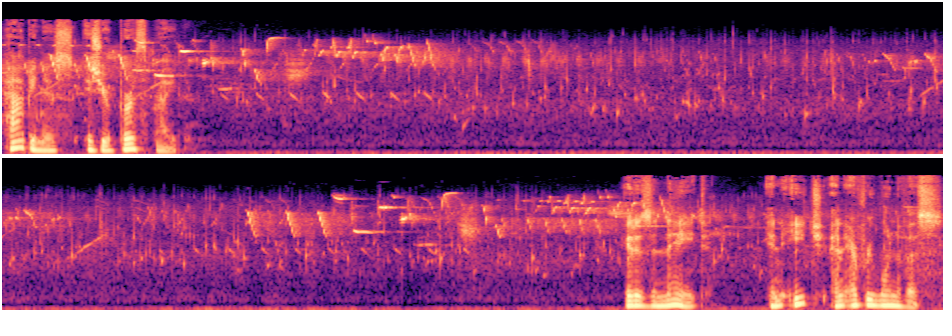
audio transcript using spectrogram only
Happiness is your birthright. It is innate in each and every one of us.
